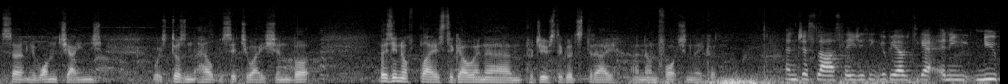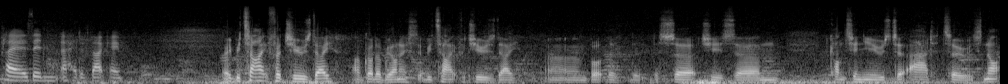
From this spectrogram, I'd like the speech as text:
certainly one change, which doesn't help the situation. But there's enough players to go and um, produce the goods today, and unfortunately couldn't. And just lastly, do you think you'll be able to get any new players in ahead of that game? It'd be tight for Tuesday. I've got to be honest. It'd be tight for Tuesday, um, but the, the, the search is um, continues to add to. It's not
